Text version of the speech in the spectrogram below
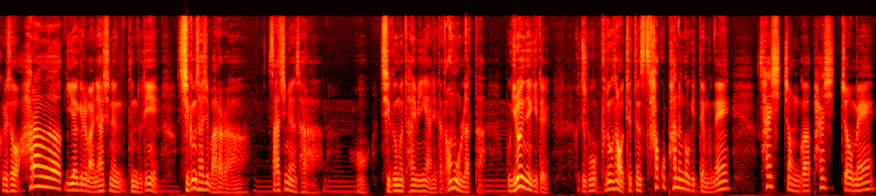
그래서 하락 이야기를 많이 하시는 분들이 음. 지금 사지 말아라. 음. 싸지면 사라. 음. 어, 지금은 타이밍이 아니다. 너무 올랐다. 음. 뭐 이런 얘기들. 그쵸. 그리고 부동산 어쨌든 사고 파는 거기 때문에 살 시점과 팔 시점의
